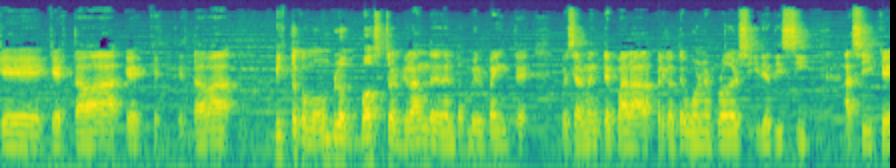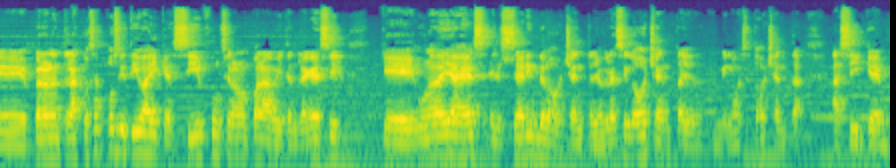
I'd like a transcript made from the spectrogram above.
que, estaba, que, estaba visto como un blockbuster grande del 2020, especialmente para las películas de Warner Brothers y de DC. Así que, pero entre las cosas positivas y que sí funcionaron para mí, tendría que decir que una de ellas es el setting de los 80. Yo crecí en los 80, yo en 1980, así que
